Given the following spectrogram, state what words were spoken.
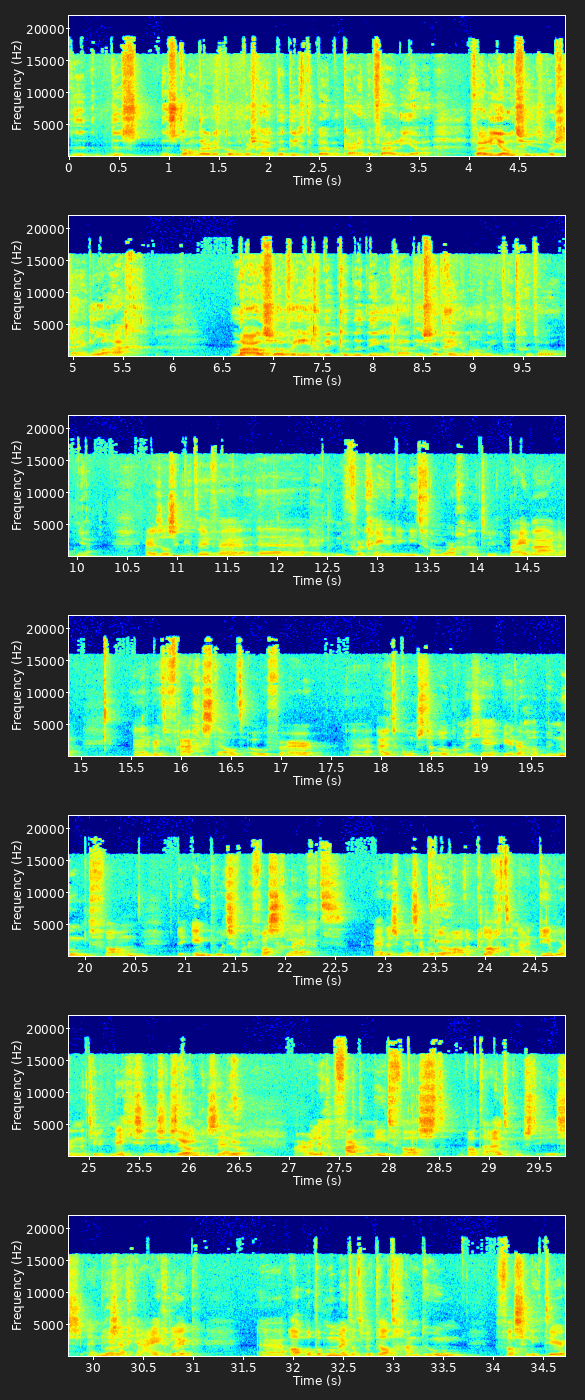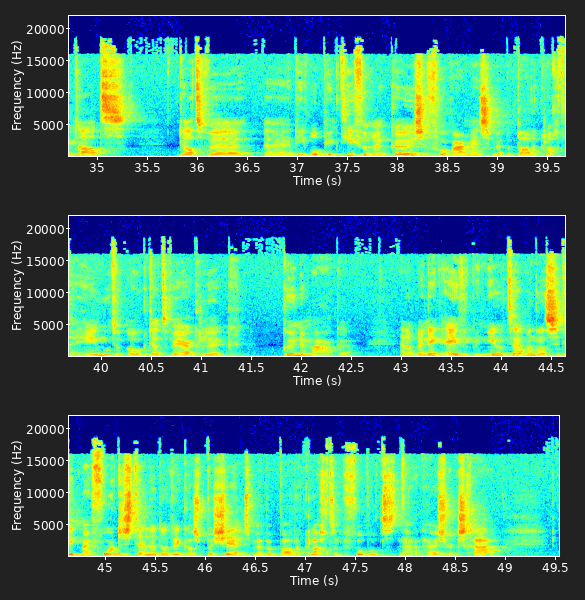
de, de, de standaarden komen waarschijnlijk wat dichter bij elkaar en de varia variantie is waarschijnlijk laag. Maar als het over ingewikkelde dingen gaat, is dat helemaal niet het geval. Ja, ja dus als ik het even, hè, uh, voor degenen die niet vanmorgen natuurlijk bij waren, uh, er werd de vraag gesteld over uh, uitkomsten, ook omdat je eerder had benoemd van de inputs worden vastgelegd. Hè, dus mensen hebben ja. bepaalde klachten, nou, die worden natuurlijk netjes in een systeem ja, gezet. Ja. Maar we leggen vaak niet vast wat de uitkomst is. En nu nee. zeg je eigenlijk, op het moment dat we dat gaan doen, faciliteert dat dat we uh, die objectievere keuze voor waar mensen met bepaalde klachten heen moeten ook daadwerkelijk kunnen maken. En dan ben ik even benieuwd, hè, want dan zit ik mij voor te stellen dat ik als patiënt met bepaalde klachten bijvoorbeeld naar een huisarts ga.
